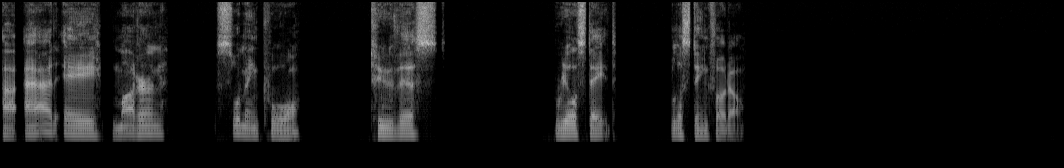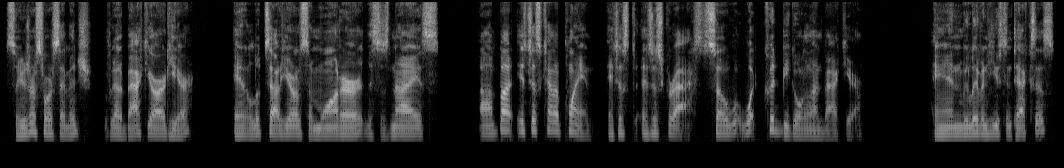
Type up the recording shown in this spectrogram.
uh, add a modern swimming pool to this real estate listing photo. So here's our source image. We've got a backyard here and it looks out here on some water. This is nice. Uh, but it's just kind of plain. It's just, it's just grass. So what could be going on back here? And we live in Houston, Texas.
